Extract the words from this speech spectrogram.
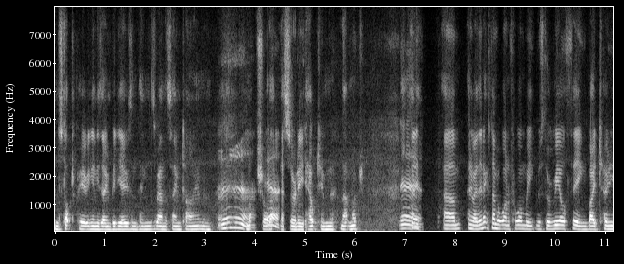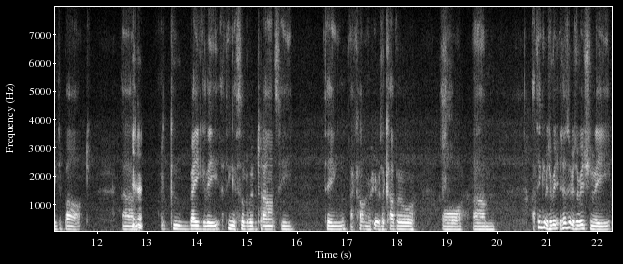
and stopped appearing in his own videos and things around the same time. And I'm not sure yeah. that necessarily helped him that much. Yeah. Um, anyway, the next number one for one week was "The Real Thing" by Tony Di Bart. Um, I can vaguely, I think it's sort of a dancey thing. I can't remember if it was a cover or, or um, I think it was. It says it was originally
